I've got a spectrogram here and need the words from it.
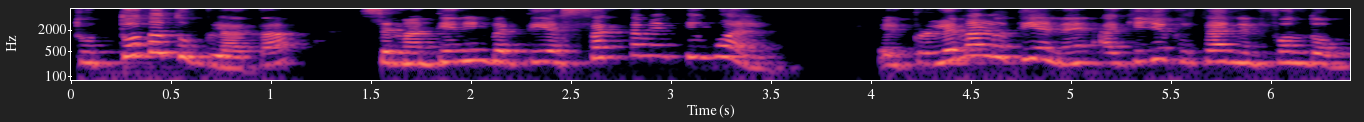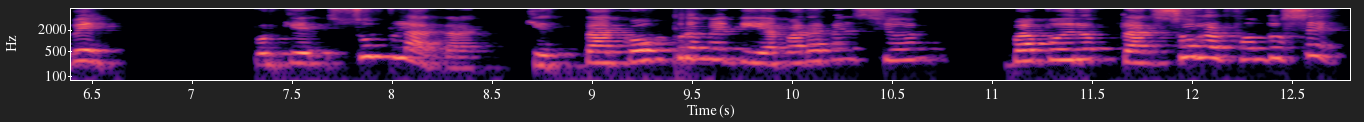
toda tu plata se mantiene invertida exactamente igual. El problema lo tiene aquello que está en el fondo B, porque su plata que está comprometida para pensión va a poder optar solo al fondo C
